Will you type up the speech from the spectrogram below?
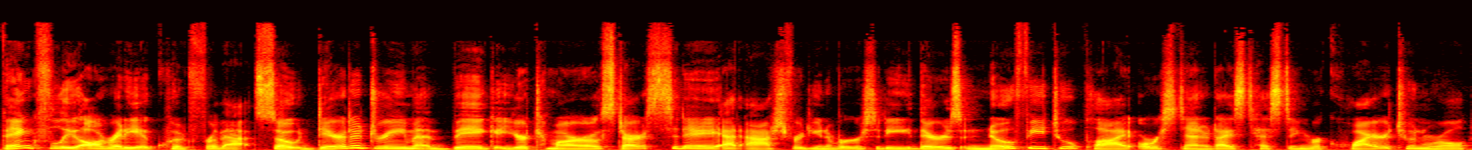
thankfully already equipped for that. So dare to dream big. Your tomorrow starts today at Ashford University. There's no fee to apply or standardized testing required to enroll.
